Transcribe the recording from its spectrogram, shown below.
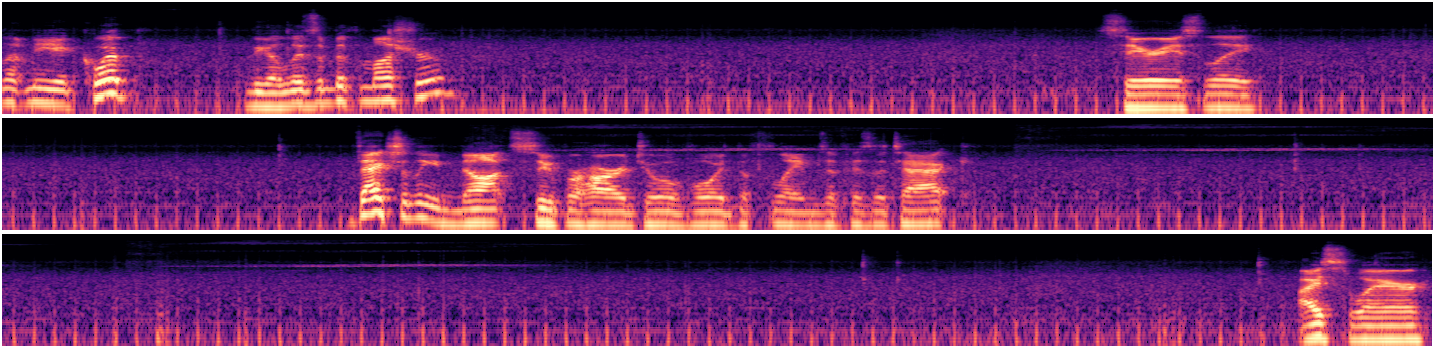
Let me equip the Elizabeth Mushroom. Seriously. It's actually not super hard to avoid the flames of his attack. I swear.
